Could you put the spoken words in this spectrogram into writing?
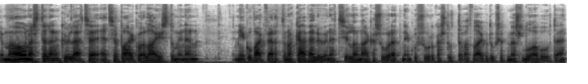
ja mä ounastelen kyllä, että se, että se paikoillaan istuminen, niin kuin vaikka verrattuna kävelyyn, että sillä on aika suuret niin kuin surkastuttavat vaikutukset myös luovuuteen.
